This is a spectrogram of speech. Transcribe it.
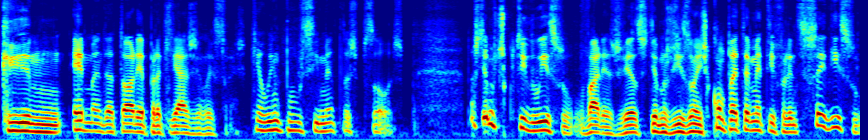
que é mandatória para que haja eleições, que é o empobrecimento das pessoas. Nós temos discutido isso várias vezes, temos visões completamente diferentes. Eu sei disso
